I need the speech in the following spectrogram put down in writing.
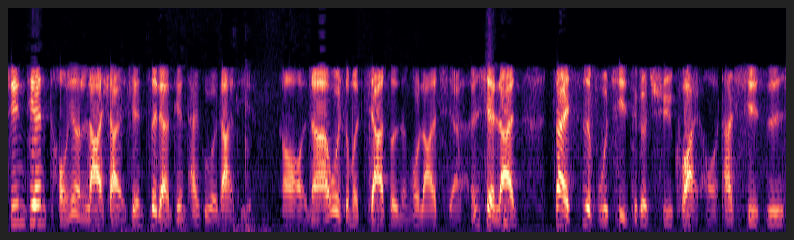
今天同样拉下影线，这两天台股的大跌。哦，那为什么嘉泽能够拉起来？很显然，在伺服器这个区块哦，它其实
